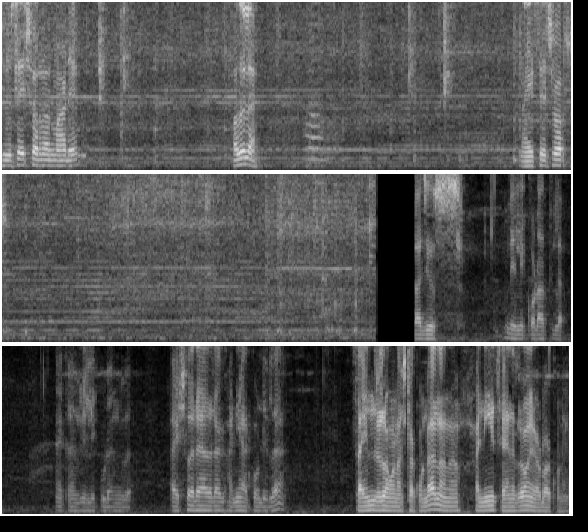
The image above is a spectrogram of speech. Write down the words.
ಜ್ಯೂಸೇಶ್ವರನ ಮಾಡಿ. ಹೌದಲ್ಲ? ನೈಸೇಶ್ವರ್ ಜ್ಯೂಸ್ ಲಿಲ್ಲಿ ಕೊಡತ್ತಿಲ್ಲ ಯಾಕಂದ್ರೆ ಲಿಲ್ಲಿ ಕೊಡಂಗಿಲ್ಲ. ಐಶ್ವರ್ಯ ಅದ್ರಾಗ ಹನಿ ಹಾಕ್ಕೊಂಡಿಲ್ಲ ಸಾಯಂದ್ರ ಲವಣ ಅಷ್ಟು ಹಾಕೊಂಡ ನಾನು ಹನಿ ಸಾಯಂದ್ರ ಲವಣ ಎರಡು ಹಾಕೊಂಡೆ.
